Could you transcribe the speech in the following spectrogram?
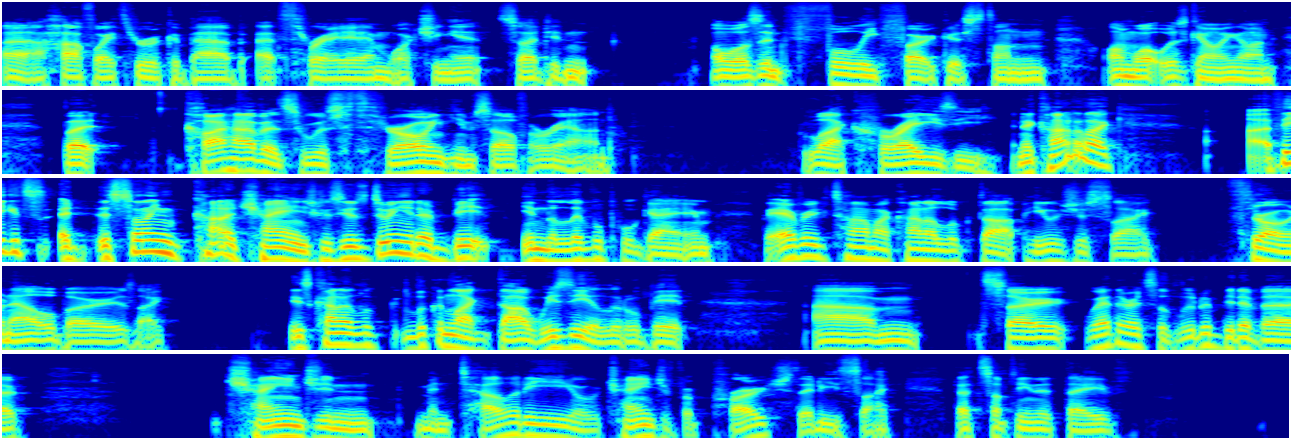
uh, halfway through a kebab at 3 a.m. watching it, so I didn't, I wasn't fully focused on on what was going on. But Kai Havertz was throwing himself around like crazy, and it kind of like I think it's it's something kind of changed because he was doing it a bit in the Liverpool game, but every time I kind of looked up, he was just like throwing elbows, like he's kind of look, looking like Darwizzy a little bit. Um, so whether it's a little bit of a change in mentality or change of approach that he's like that's something that they've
